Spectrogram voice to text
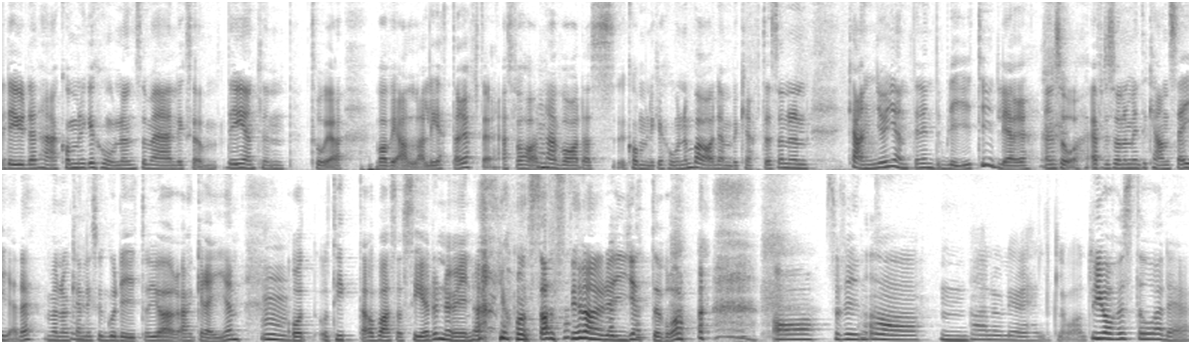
det är ju den här kommunikationen som är liksom, det är egentligen, tror jag, vad vi alla letar efter. Att få ha den här vardagskommunikationen bara och den bekräftelsen. Den kan ju egentligen inte bli tydligare än så, eftersom de inte kan säga det. Men de kan liksom gå dit och göra grejen. Och, och titta och bara så ser du nu Ina, jag har en saltsten det är jättebra. Ja, så fint. Ja, Mm. ja, då blev jag helt glad Jag förstår det.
